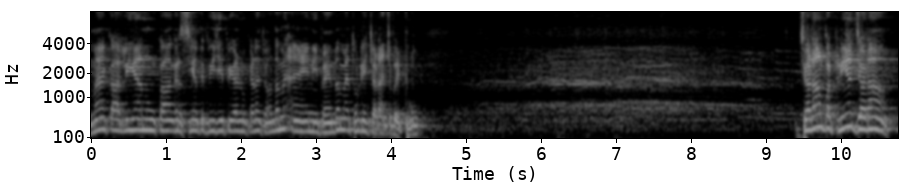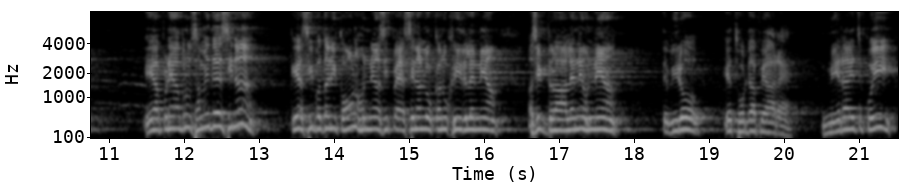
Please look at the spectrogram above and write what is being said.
ਮੈਂ ਕਾਲੀਆਂ ਨੂੰ, ਕਾਂਗਰਸੀਆਂ ਤੇ ਬੀਜੇਪੀ ਵਾਲਿਆਂ ਨੂੰ ਕਹਿਣਾ ਚਾਹੁੰਦਾ, ਮੈਂ ਐ ਨਹੀਂ ਬਹਿੰਦਾ, ਮੈਂ ਤੁਹਾਡੀਆਂ ਜੜ੍ਹਾਂ 'ਚ ਬੈਠੂ। ਜੜਾਂ ਪਟਣੀਆਂ ਜੜਾਂ। ਇਹ ਆਪਣੇ ਆਪ ਨੂੰ ਸਮਝਦੇ ਸੀ ਨਾ ਕਿ ਅਸੀਂ ਪਤਾ ਨਹੀਂ ਕੌਣ ਹੁੰਨੇ ਆ, ਅਸੀਂ ਪੈਸੇ ਨਾਲ ਲੋਕਾਂ ਨੂੰ ਖਰੀਦ ਲੈਂਦੇ ਆ, ਅਸੀਂ ਡਰਾ ਲੈਂਦੇ ਹੁੰਨੇ ਆ। ਤੇ ਵੀਰੋ, ਇਹ ਤੁਹਾਡਾ ਪਿਆਰ ਹੈ। ਮੇਰਾ ਇਹ ਚ ਕੋਈ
